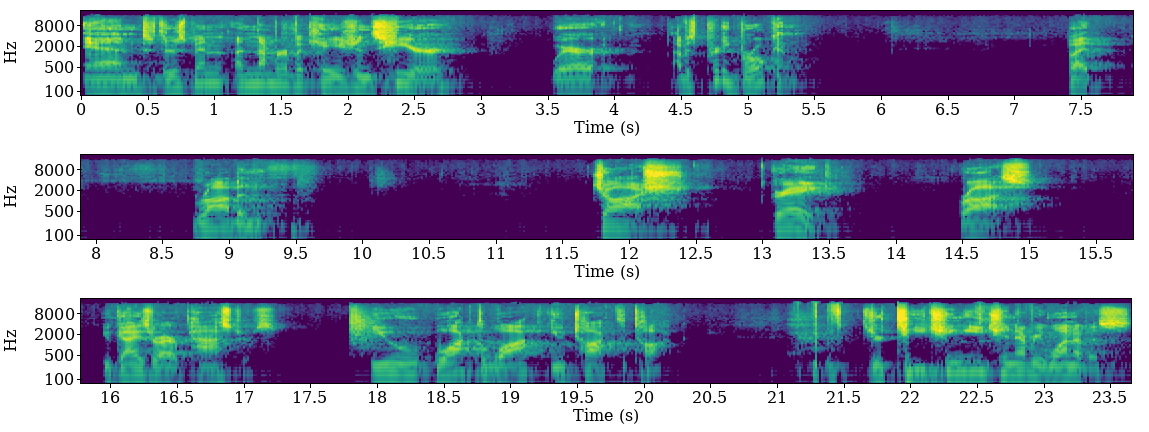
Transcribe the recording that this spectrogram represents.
and there's been a number of occasions here where I was pretty broken. But Robin, Josh, Greg, Ross, you guys are our pastors. You walk the walk, you talk the talk. You're teaching each and every one of us.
